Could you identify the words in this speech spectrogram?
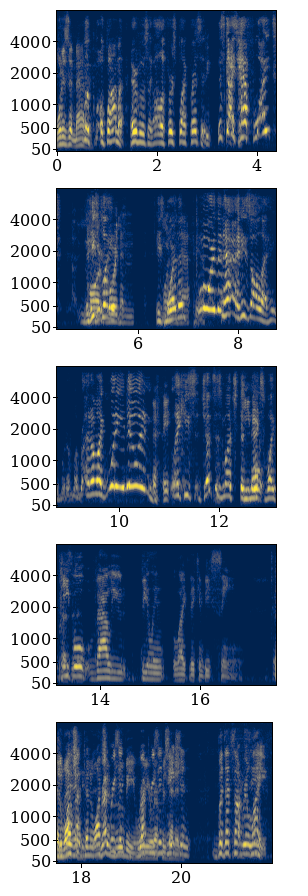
what does it matter? Look, Obama. Everybody was like, "Oh, the first black president." Be- this guy's half white. you- He's more, playing- more than He's More more, than than, half, yeah. more than half, and he's all like, "Hey, what up, my brother?" And I'm like, "What are you doing?" It- like he's just as much the people, next white president. people valued feeling like they can be seen. Then People watch value- it- then watch a movie where you're representation. But that's not real life.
